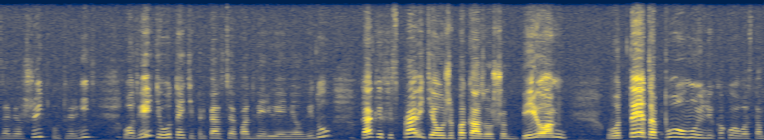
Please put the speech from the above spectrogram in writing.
завершить, утвердить. Вот, видите, вот эти препятствия по дверью я имел в виду. Как их исправить, я уже показывал, что берем вот это, пол, ну, или какой у вас там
